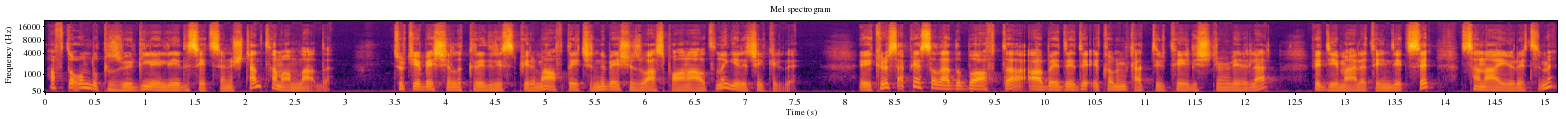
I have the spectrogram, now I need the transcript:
hafta 19,5783'ten tamamlandı. Türkiye 5 yıllık kredi risk primi hafta içinde 500 bas puan altına geri çekildi. E, küresel piyasalarda bu hafta ABD'de ekonomik aktiviteye ilişkin veriler, Fed imalat endeksi, sanayi üretimi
